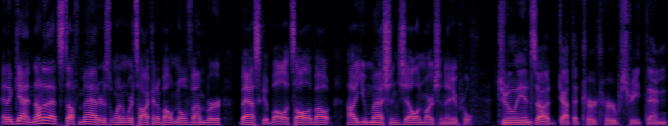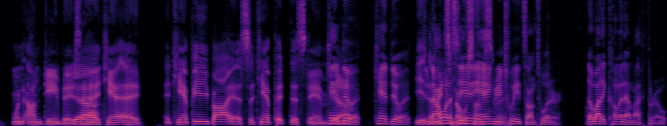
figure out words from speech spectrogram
And again, none of that stuff matters when we're talking about November basketball. It's all about how you mesh and gel in March and April. Julian's uh, got the Kirk Herbstreit then when on game days. Yeah. Hey, can't hey, it can't be biased. I can't pick this game. Can't Yeah. do it. Can't do it. Yeah, do not want to no see any angry tweets on Twitter. Nobody coming at my throat.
